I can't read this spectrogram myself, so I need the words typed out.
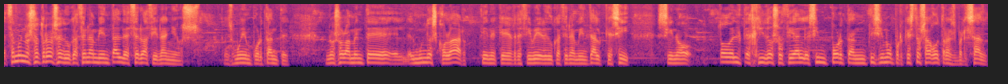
Hacemos nosotros educación ambiental de 0 a 100 años, es muy importante. No solamente el mundo escolar tiene que recibir educación ambiental, que sí, sino todo el tejido social es importantísimo porque esto es algo transversal.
